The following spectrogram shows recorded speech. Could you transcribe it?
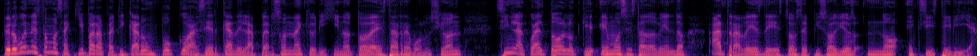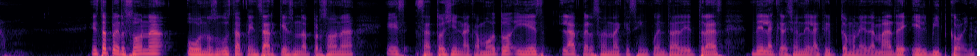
Pero bueno, estamos aquí para platicar un poco acerca de la persona que originó toda esta revolución, sin la cual todo lo que hemos estado viendo a través de estos episodios no existiría. Esta persona, o nos gusta pensar que es una persona, es Satoshi Nakamoto y es la persona que se encuentra detrás de la creación de la criptomoneda madre, el Bitcoin.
